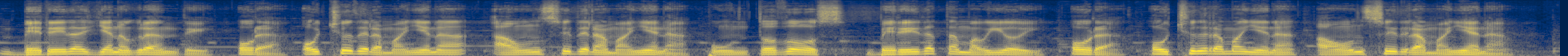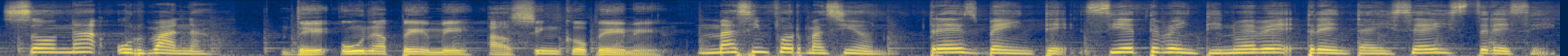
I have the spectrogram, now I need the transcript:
Vereda Llano Grande. Hora 8 de la mañana a 11 de la mañana. Punto 2. Vereda Tamabioy. Hora 8 de la mañana a 11 de la mañana. Zona urbana. De 1 pm a 5 pm. Más información. 320-729-3613.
